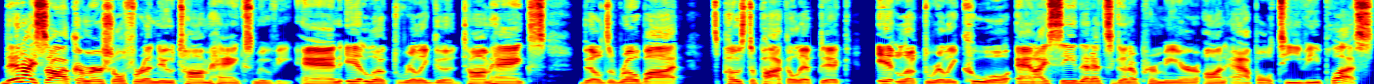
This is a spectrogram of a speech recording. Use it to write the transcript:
then I saw a commercial for a new Tom Hanks movie and it looked really good. Tom Hanks builds a robot. It's post apocalyptic. It looked really cool. And I see that it's going to premiere on Apple TV Plus.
